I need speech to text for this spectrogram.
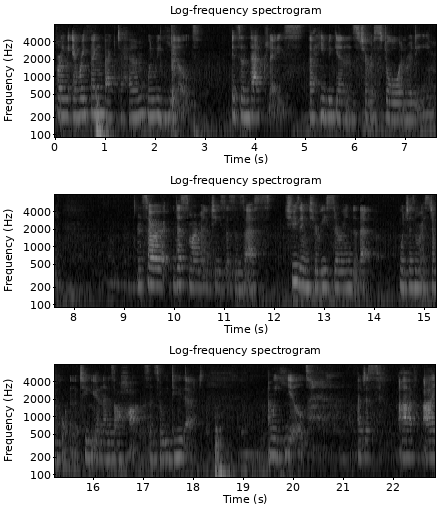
bring everything back to Him, when we yield. It's in that place that He begins to restore and redeem. And so, this moment, Jesus is us choosing to resurrender that which is most important to you, and that is our hearts. And so, we do that. And we yield. I just, I, I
